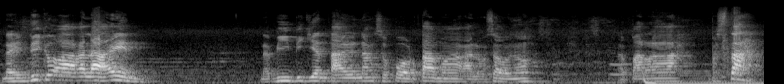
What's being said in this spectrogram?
na hindi ko akalain nabibigyan tayo ng suporta mga kalusaw, no? Na para, basta,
